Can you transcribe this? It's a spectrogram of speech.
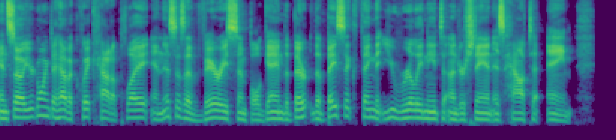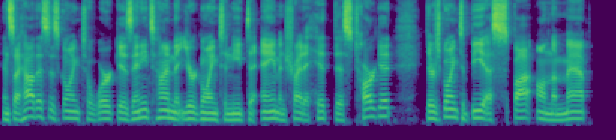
And so you're going to have a quick how to play, and this is a very simple game. The, the basic thing that you really need to understand is how to aim. And so how this is going to work is anytime that you're going to need to aim and try to hit this target, target. There's going to be a spot on the map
